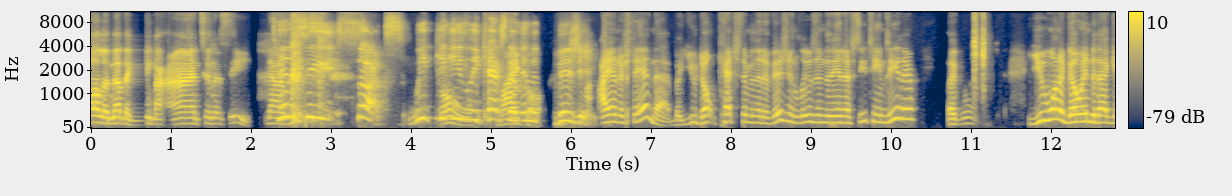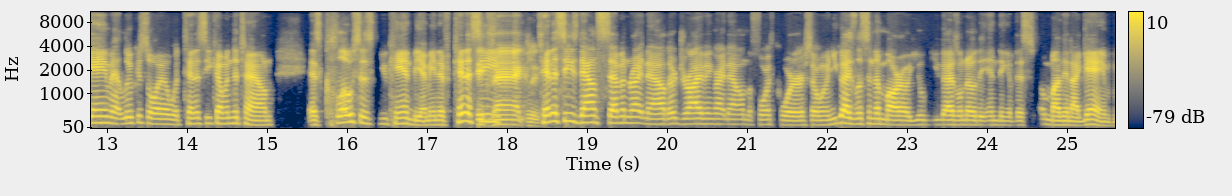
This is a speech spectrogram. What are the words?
Fall another game behind Tennessee. Now, Tennessee sucks. We can Oh, easily catch them in the division. I understand that, but you don't catch them in the division losing to the NFC teams either. Like you want to go into that game at Lucas Oil with Tennessee coming to town as close as you can be. I mean, if Tennessee Exactly. Tennessee's down seven right now. They're driving right now in the fourth quarter. So when you guys listen tomorrow, you you guys will know the ending of this Monday night game.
